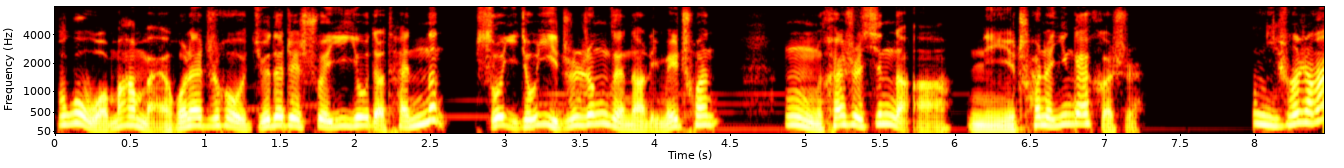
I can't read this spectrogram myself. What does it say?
不过我妈买回来之后，觉得这睡衣有点太嫩，所以就一直扔在那里没穿。嗯，还是新的啊，你穿着应该合适。你说什么？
